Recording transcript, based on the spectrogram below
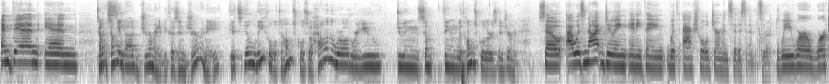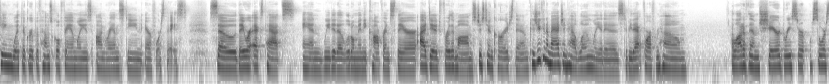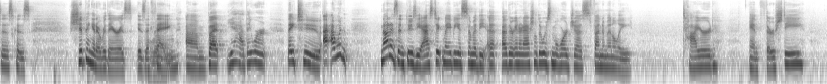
And then in Tell, tell me about Germany because in Germany it's illegal to homeschool. So how in the world were you doing something with homeschoolers in Germany? So I was not doing anything with actual German citizens. Correct. We were working with a group of homeschool families on Ramstein Air Force Base. So they were expats, and we did a little mini conference there. I did for the moms just to encourage them because you can imagine how lonely it is to be that far from home. A lot of them shared resources because shipping it over there is is a thing. Um, but yeah, they were they too. I, I wouldn't not as enthusiastic maybe as some of the uh, other international. There was more just fundamentally tired and thirsty,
